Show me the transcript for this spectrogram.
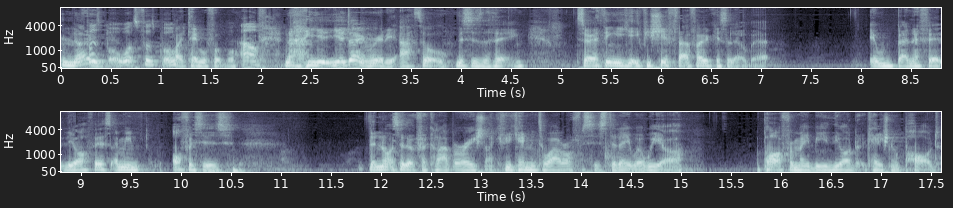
No. Foosball? What's foosball? Like table football. Oh. No, you, you don't really at all. This is the thing. So I think if you shift that focus a little bit, it would benefit the office. I mean, offices they're not set up for collaboration. Like if you came into our offices today where we are, apart from maybe the odd occasional pod,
